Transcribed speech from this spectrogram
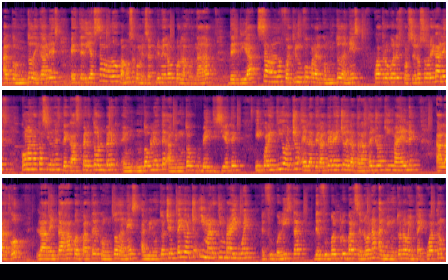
al conjunto de Gales este día sábado. Vamos a comenzar primero por la jornada del día sábado. Fue triunfo para el conjunto danés 4 goles por 0 sobre Gales, con anotaciones de Casper Dolberg en un doblete al minuto 27 y 48. El lateral derecho del Atalanta, Joaquín Maele, alargó la ventaja por parte del conjunto danés al minuto 88 y Martin Braithwaite, el futbolista del Fútbol Club Barcelona, al minuto 94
